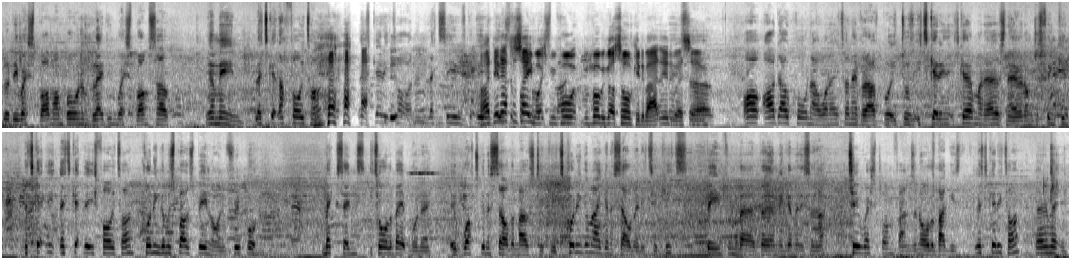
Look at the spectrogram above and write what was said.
bloody West Brom, I'm born and bled in West Brom, so you know what I mean? Let's get that fight on. let's get it on and let's see who's, who's I didn't have to say much before before we got talking about it, did we? So, so I, I don't call now on it. I never have, but it does. It's getting it's getting on my nerves now, and I'm just thinking, let's get let's get these fight on. Cunningham was supposed to be in line for it, but makes sense. It's all about money. What's going to sell the most tickets? Cunningham ain't going to sell many tickets. Being from uh, Birmingham and this and that. Two West Brom fans and all the baggies. Let's get it on. You know what I mean?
